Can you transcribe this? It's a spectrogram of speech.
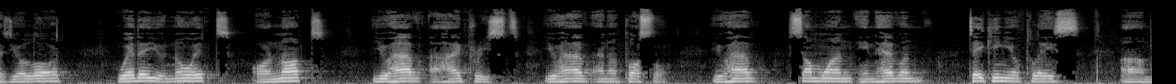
as your Lord, whether you know it or not, you have a high priest, you have an apostle, you have someone in heaven taking your place, um,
